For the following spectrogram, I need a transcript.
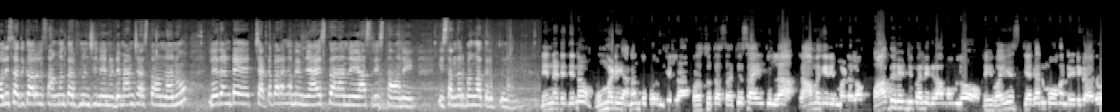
పోలీస్ అధికారుల సంఘం తరఫు నుంచి నేను డిమాండ్ చేస్తూ ఉన్నాను. లేదంటే చట్టపరంగా మేము న్యాయస్థానాన్ని ఆశ్రయిస్తామని ఈ సందర్భంగా తెలుపుతున్నాను. నిన్నటి దినం ఉమ్మడి అనంతపురం జిల్లా ప్రస్తుత సత్యసాయి జిల్లా రామగిరి మండలం పాపిరెడ్డిపల్లి గ్రామంలో శ్రీ వైఎస్ జగన్మోహన్ రెడ్డి గారు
